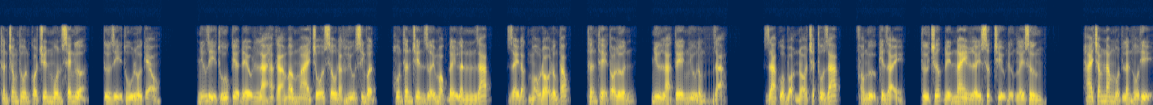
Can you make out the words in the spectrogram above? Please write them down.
Thần trong thôn có chuyên môn xe ngựa, từ dị thú lôi kéo những dị thú kia đều là hắc cám âm mai chỗ sâu đặc hữu sinh vật, hôn thân trên dưới mọc đầy lân giáp, dày đặc màu đỏ lông tóc, thân thể to lớn, như là tê như đồng dạng. Da của bọn nó chất thô giáp phòng ngự kiên dày, từ trước đến nay lấy sức chịu được lấy sưng. Hai trăm năm một lần hô thị,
